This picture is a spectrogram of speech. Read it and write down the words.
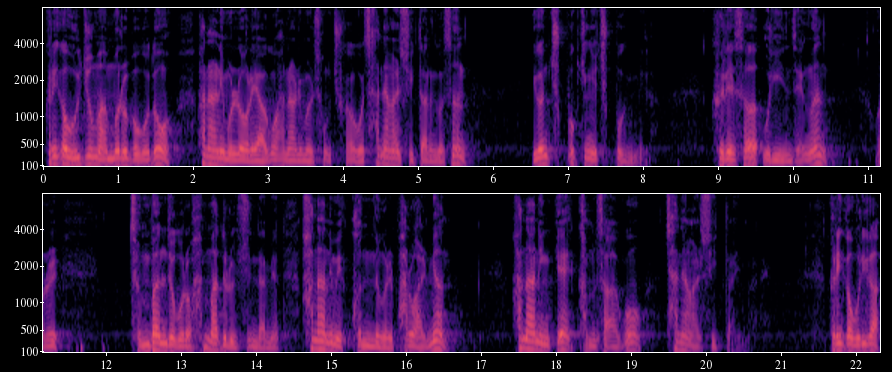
그러니까 우주 만물을 보고도 하나님을 노래하고 하나님을 송축하고 찬양할 수 있다는 것은 이건 축복 중에 축복입니다. 그래서 우리 인생은 오늘 전반적으로 한마디로 주신다면 하나님의 권능을 바로 알면 하나님께 감사하고 찬양할 수 있다. 그러니까 우리가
